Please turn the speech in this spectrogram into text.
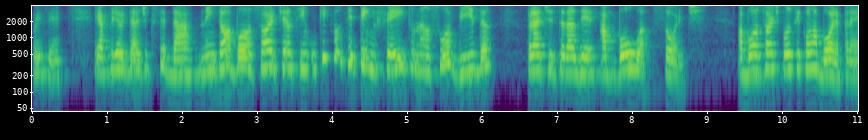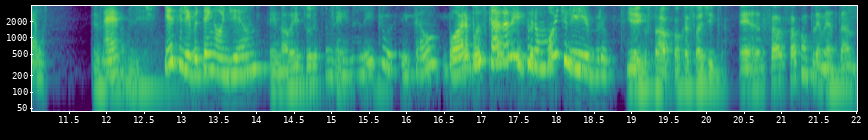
Pois é, é a prioridade que você dá. Né? Então, a boa sorte é assim: o que, que você tem feito na sua vida para te trazer a boa sorte? A boa sorte você colabora para ela. Né? Exatamente. Né? E esse livro tem onde, Ian? Tem na leitura também. Tem na leitura. Então, bora buscar na leitura um monte de livro. E aí, Gustavo, qual que é a sua dica? É, só, só complementando,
